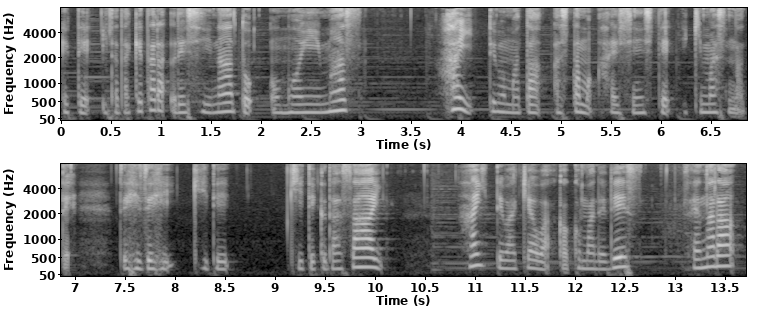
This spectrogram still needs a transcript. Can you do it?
得ていただけたら嬉しいなと思います。はい。ではまた明日も配信していきますのでぜひぜひ聞いて聞いてください。はい。では今日はここまでです。さよなら。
